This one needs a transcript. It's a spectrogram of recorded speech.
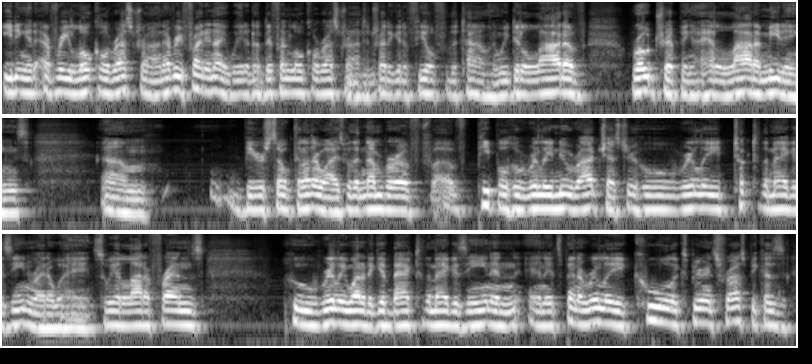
eating at every local restaurant. Every Friday night, we ate at a different local restaurant mm-hmm. to try to get a feel for the town. And we did a lot of road tripping. I had a lot of meetings, um, beer soaked and otherwise, with a number of, of people who really knew Rochester, who really took to the magazine right away. And so we had a lot of friends who really wanted to give back to the magazine. And, and it's been a really cool experience for us because –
